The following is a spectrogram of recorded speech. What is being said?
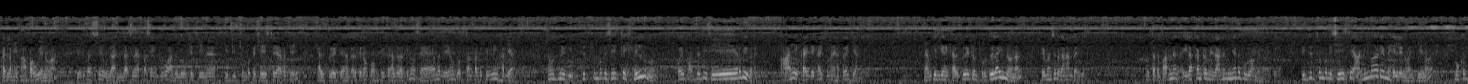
කැඩලා මේක ආපහු එනවා. ඊට පස්සේ උදා නිදර්ශනයක් වශයෙන් කිව්වා අද ලෝකේ තියෙන විද්‍යුත් චුම්බක ශේෂ්ත්‍රය යටතේ කැල්කියුලේටර් හදලා තියෙනවා කම්පියුටර් හදලා තියෙනවා සෑම දෙයක්ම බොත්තම් පද කිරීමෙන් හරියන්නේ. නමුත් මේ විද්‍යුත් චුම්බක ශේෂ්ත්‍රය හෙල්ලුනොත් ওই පද්ධතිය සේරම ඉවරයි. ආයේ 1 2 3 4 කියන්නේ. යම් කිසි කෙනෙක් කැල්කියුලේටර් පුරුදු වෙලා ඉන්නවනම් ඒ මනසට ගණන් බැරි වෙනවා. ඔතට පරණ ඉලක්කම් ක්‍රමේ දන්න මිනිහට පුළුවන් වෙනවා කියලා. විද්‍යුත් චුම්බක ශේෂ්ත්‍රය අනිවාර්යයෙන්ම හෙල්ලෙනවා කියනවා. මොකද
